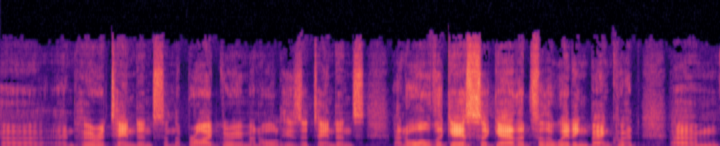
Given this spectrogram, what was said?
uh, and her attendants and the bridegroom and all his attendants and all the guests are gathered for the wedding banquet um,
